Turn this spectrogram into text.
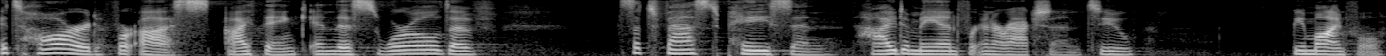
It's hard for us, I think, in this world of such fast pace and high demand for interaction to be mindful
